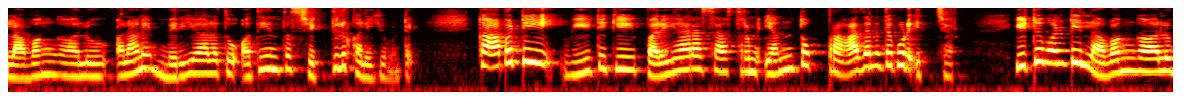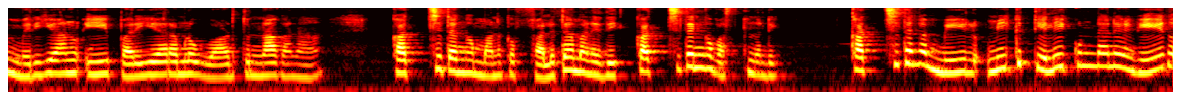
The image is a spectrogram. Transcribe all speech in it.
లవంగాలు అలానే మిరియాలతో అత్యంత శక్తులు కలిగి ఉంటాయి. కాబట్టి వీటికి పరిహార శాస్త్రం ఎంతో ప్రాధాన్యత కూడా ఇచ్చారు. ఇటువంటి లవంగాలు మిరియాలను ఈ పరిహారంలో వాడుతున్నా కానీ ఖచ్చితంగా మనకు ఫలితం అనేది ఖచ్చితంగా వస్తుందండి. ఖచ్చితంగా మీలో మీకు తెలియకుండానే ఏదో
